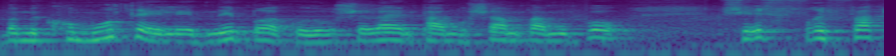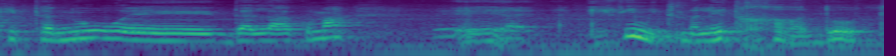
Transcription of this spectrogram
במקומות האלה, בני ברק או ירושלים, פעם הוא שם, פעם הוא פה, כשיש שריפה כי תנור אה, דלק, מה, הייתי מתמלאת חרדות.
